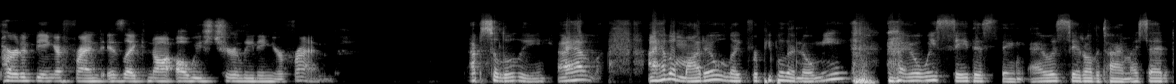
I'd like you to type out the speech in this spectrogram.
part of being a friend is like not always cheerleading your friend? Absolutely. I have I have a motto like for people that know me, I always say this thing. I always say it all the time. I said,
